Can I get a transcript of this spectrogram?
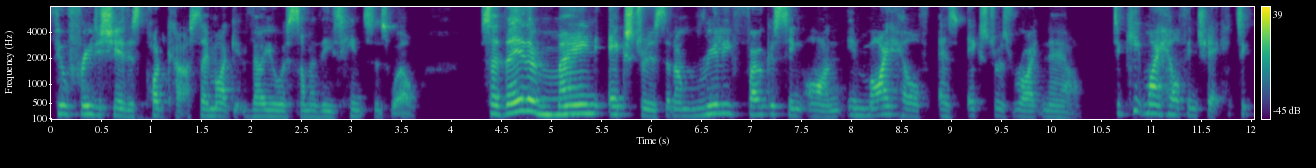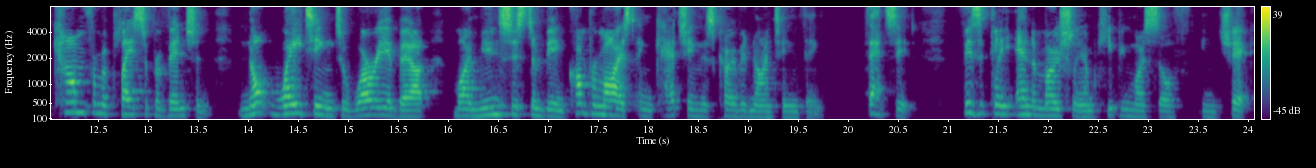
feel free to share this podcast. They might get value with some of these hints as well. So they're the main extras that I'm really focusing on in my health as extras right now to keep my health in check, to come from a place of prevention, not waiting to worry about my immune system being compromised and catching this COVID 19 thing. That's it. Physically and emotionally, I'm keeping myself in check.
